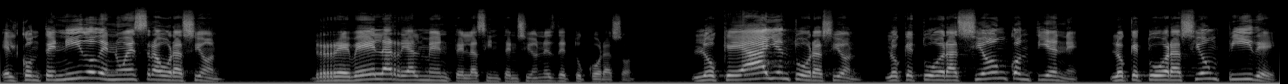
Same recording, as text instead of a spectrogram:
El contenido de nuestra oración revela realmente las intenciones de tu corazón. Lo que hay en tu oración, lo que tu oración contiene, lo que tu oración pide,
